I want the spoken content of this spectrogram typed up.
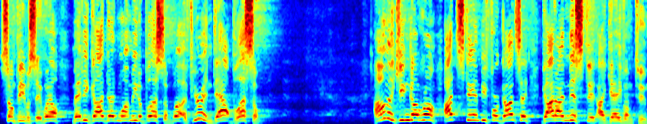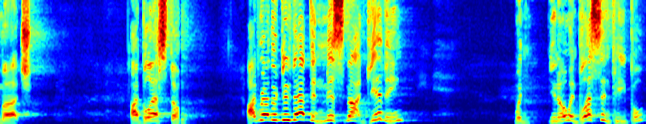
Some people say, well, maybe God doesn't want me to bless them. Well, if you're in doubt, bless them. I don't think you can go wrong. I'd stand before God and say, God, I missed it. I gave them too much. I blessed them. I'd rather do that than miss not giving. When, you know, and blessing people.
